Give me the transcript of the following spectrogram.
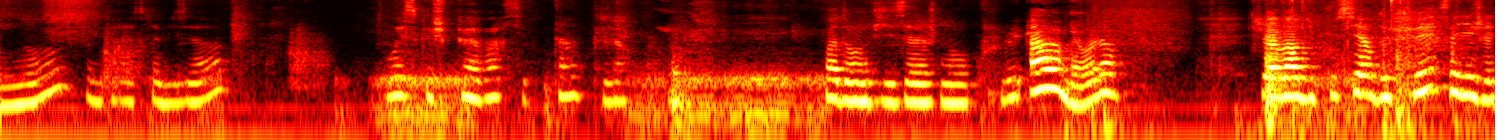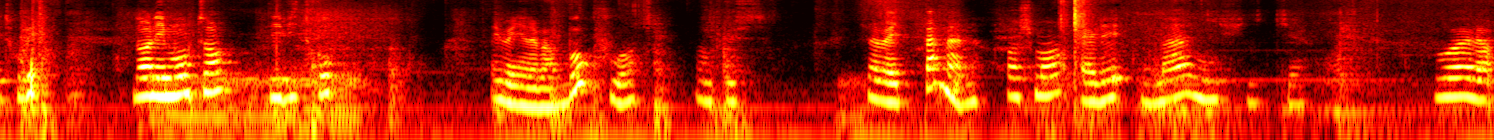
non. Ça me paraît très bizarre. Où est-ce que je peux avoir ces teintes-là Pas dans le visage non plus. Ah, ben voilà. Je vais avoir du poussière de fée. Ça y est, je l'ai trouvé. Dans les montants des vitraux. Il va y en avoir beaucoup hein, en plus. Ça va être pas mal. Franchement, elle est magnifique. Voilà.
